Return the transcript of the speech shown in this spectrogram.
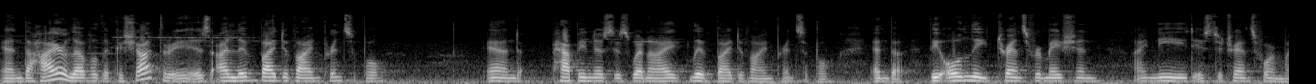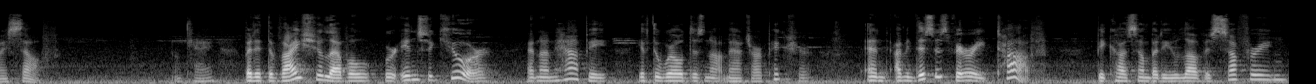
And the higher level, the Kshatriya, is I live by divine principle. And happiness is when I live by divine principle. And the, the only transformation I need is to transform myself. Okay? But at the Vaishya level, we're insecure and unhappy if the world does not match our picture. And I mean, this is very tough because somebody you love is suffering.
